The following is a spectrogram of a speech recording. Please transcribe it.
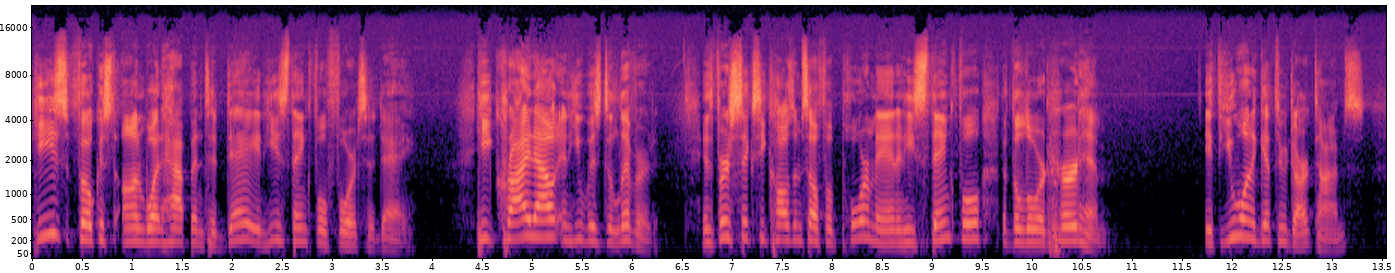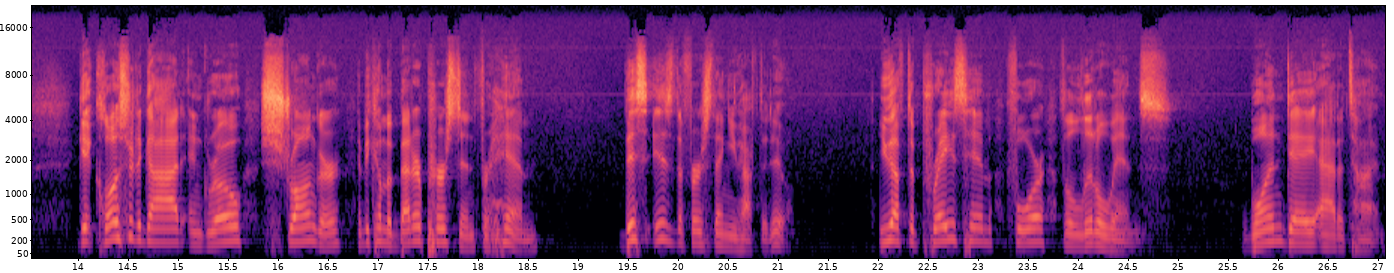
He's focused on what happened today and he's thankful for today. He cried out and he was delivered. In verse 6, he calls himself a poor man and he's thankful that the Lord heard him. If you want to get through dark times, get closer to God, and grow stronger and become a better person for him, this is the first thing you have to do. You have to praise him for the little wins, one day at a time.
